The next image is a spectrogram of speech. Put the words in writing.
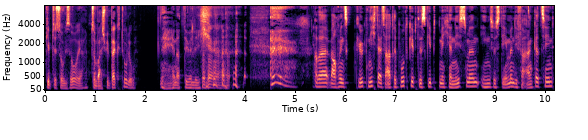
Gibt es sowieso, ja. Zum Beispiel bei Cthulhu. Ja, natürlich. Ja. Aber auch wenn es Glück nicht als Attribut gibt, es gibt Mechanismen in Systemen, die verankert sind,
